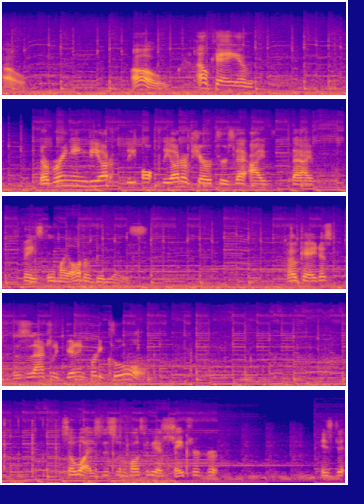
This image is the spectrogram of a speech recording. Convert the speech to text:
Oh. Oh. Okay. um, They're bringing the other the the other characters that I've that I've faced in my other videos. Okay, this this is actually getting pretty cool. So what is this supposed to be a shapeshifter? Is the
